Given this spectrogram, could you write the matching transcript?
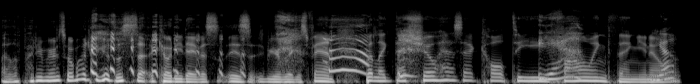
"I love Patti Murin so much because uh, Cody Davis is your biggest fan." But like that show has that culty Yeah. following thing, you know. Yep.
